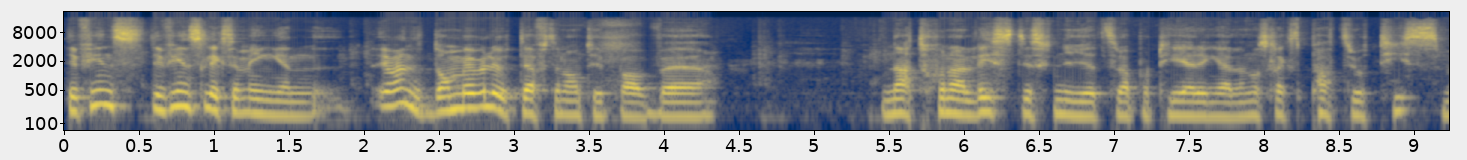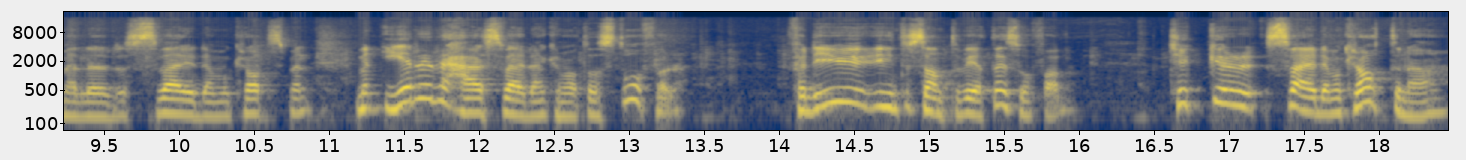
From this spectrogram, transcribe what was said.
Det finns, det finns liksom ingen, jag vet inte, de är väl ute efter någon typ av eh, nationalistisk nyhetsrapportering eller någon slags patriotism eller sverigedemokratisk. Men, men är det det här Sverigedemokraterna står för? För det är ju intressant att veta i så fall. Tycker Sverigedemokraterna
